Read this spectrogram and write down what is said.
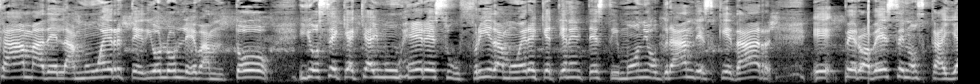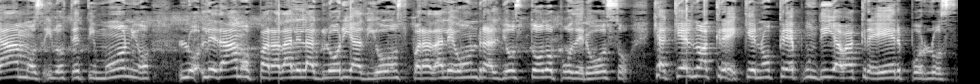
cama de la muerte. Dios los levantó. Yo sé que aquí hay mujeres sufridas, mujeres que tienen testimonios grandes que dar, pero a veces nos callamos y los testimonios lo, le damos para darle la gloria a Dios, para darle honra al Dios todopoderoso, que aquel no cree, que no cree un día va a creer por los,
